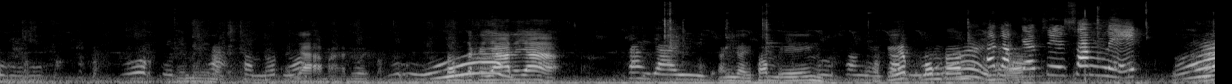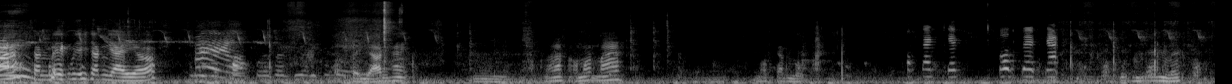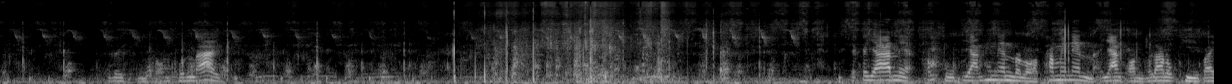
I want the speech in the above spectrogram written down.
โอ้โหไม่มีหรอกซ่อมรถเนาะย่ามาด้วยโอ้อมจักรยานนะย่าช่างใหญ่ช่างใหญ่ซ่อมเองเก็บลงก่อนถ้าจากเก็บซีสั่งเล็กฮะช่างเล็กไม่ใช่ช่างใหญ่เหรอใช่ใส่ยางให้อืมาเอาน็อตมาน็อตกันลูกก็แก๊กแก๊กก็แก๊กแก๊ กจุดแน่นเลยจะได้ขี่สองคนได้จักรยานเนี่ยต้องสูบยางให้แน่นตลอดถ้าไม่แน่นน่ะยางอ่อนเวลาเราขี่ไป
